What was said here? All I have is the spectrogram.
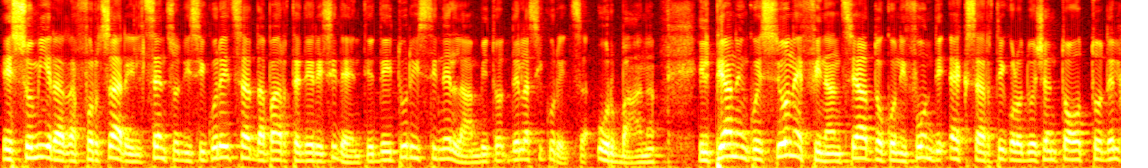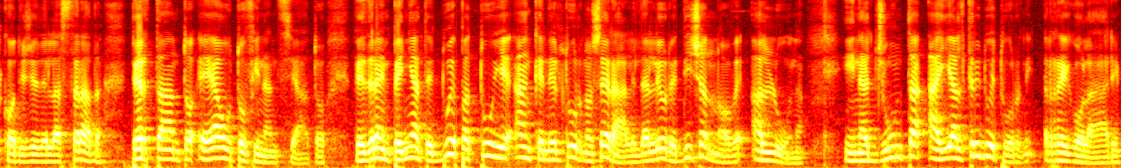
e somira a rafforzare il senso di sicurezza da parte dei residenti e dei turisti nell'ambito della sicurezza urbana. Il piano in questione è finanziato con i fondi ex articolo 208 del codice della strada, pertanto è autofinanziato. Vedrà impegnate due pattuglie anche nel turno serale dalle ore 19 all'1, in aggiunta agli altri due turni regolari.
